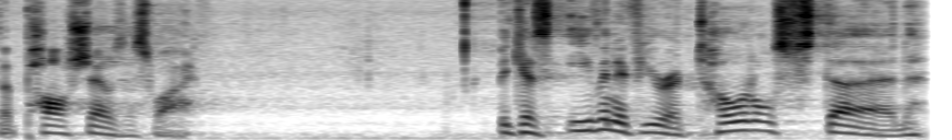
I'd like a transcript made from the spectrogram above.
But Paul shows us why. Because even if you're a total stud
